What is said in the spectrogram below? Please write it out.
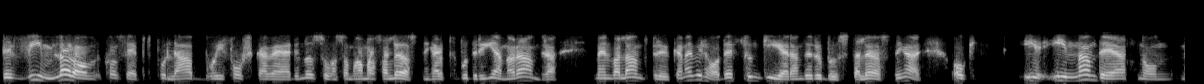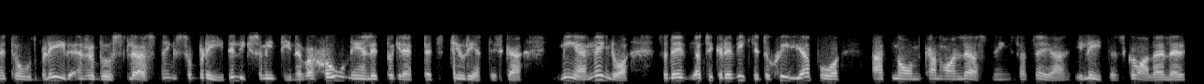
det vimlar av koncept på labb och i forskarvärlden och så som har massa lösningar på både det ena och det andra. Men vad lantbrukarna vill ha det är fungerande, robusta lösningar. Och innan det att någon metod blir en robust lösning så blir det liksom inte innovation enligt begreppet teoretiska mening då. Så det, jag tycker det är viktigt att skilja på att någon kan ha en lösning så att säga i liten skala eller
